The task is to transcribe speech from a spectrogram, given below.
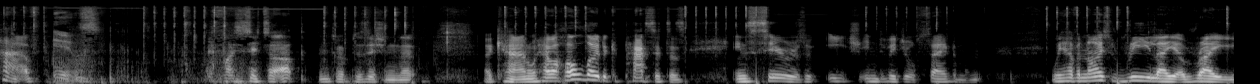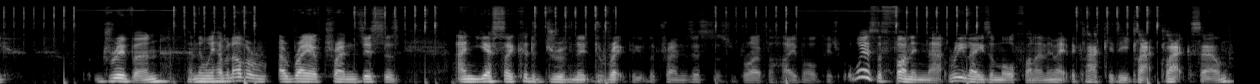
have is, if I sit up into a position that I can, we have a whole load of capacitors in series of each individual segment. We have a nice relay array driven, and then we have another array of transistors. And yes, I could have driven it directly with the transistors to drive the high voltage. But where's the fun in that? Relays are more fun and they make the clackety clack clack sound.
